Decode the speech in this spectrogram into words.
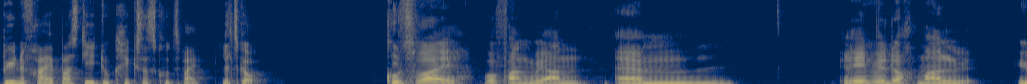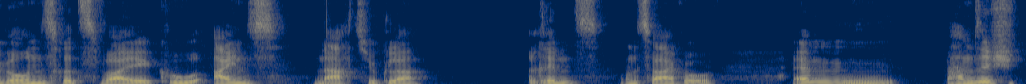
Bühne frei, Basti, du kriegst das Q2. Let's go. Q2, wo fangen wir an? Ähm, reden wir doch mal über unsere zwei Q1-Nachzügler, Rins und Sarko. Ähm, haben sich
